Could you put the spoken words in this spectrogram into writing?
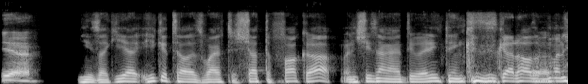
Yeah, He's like, yeah, he could tell his wife to shut the fuck up, and she's not gonna do anything because he's got all the Uh. money.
